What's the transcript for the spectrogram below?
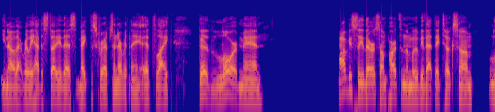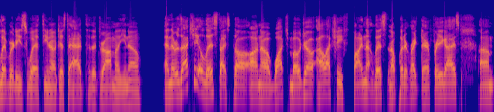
you know, that really had to study this, make the scripts and everything. It's like, good lord, man. Obviously, there are some parts in the movie that they took some liberties with, you know, just to add to the drama, you know. And there was actually a list I saw on uh, Watch Mojo. I'll actually find that list and I'll put it right there for you guys. Um,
